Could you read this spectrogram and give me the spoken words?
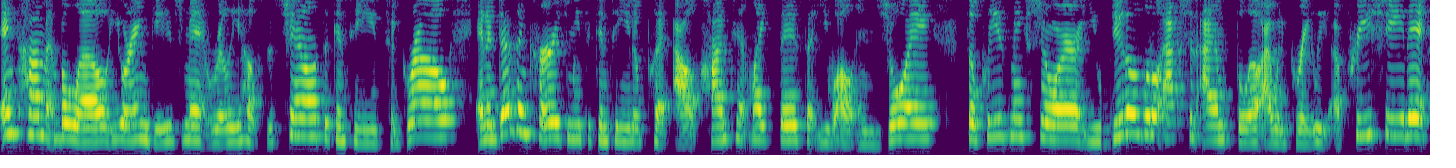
and comment below. Your engagement really helps this channel to continue to grow and it does encourage me to continue to put out content like this that you all enjoy. So please make sure you do those little action items below. I would greatly appreciate it.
